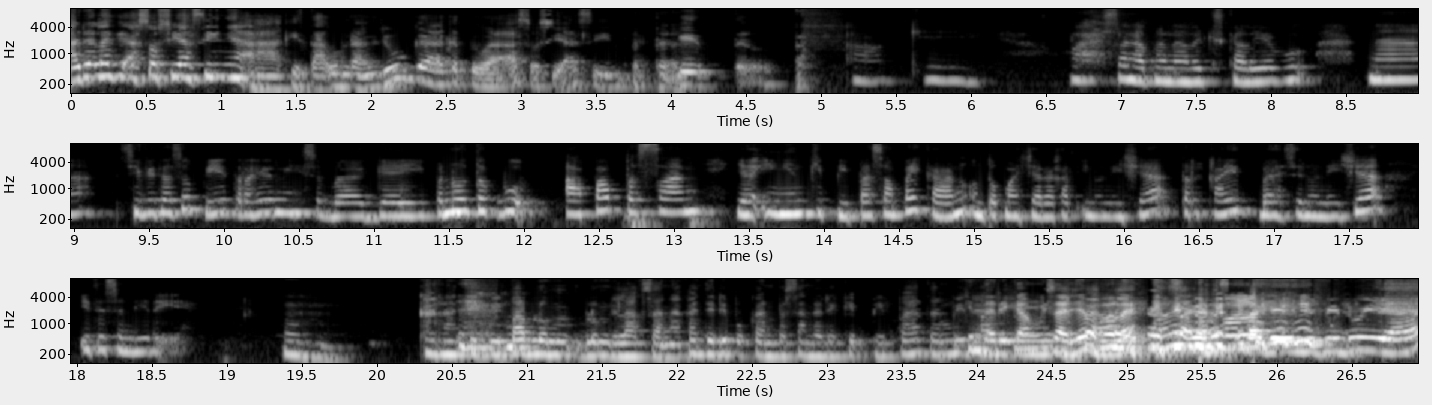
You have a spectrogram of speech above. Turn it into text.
ada lagi asosiasinya. Ah, kita undang juga ketua asosiasinya. Betul. Gitu. Oke. Wah, sangat menarik sekali ya, Bu. Nah, Sivita Supi terakhir nih sebagai penutup, Bu, apa pesan yang ingin Kipipa sampaikan untuk masyarakat Indonesia terkait bahasa Indonesia itu sendiri? Mhm. Karena KIPIPA belum belum dilaksanakan jadi bukan pesan dari KIPIPA tapi Mungkin dari kami saja boleh. saya Boleh. sebagai individu ya.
